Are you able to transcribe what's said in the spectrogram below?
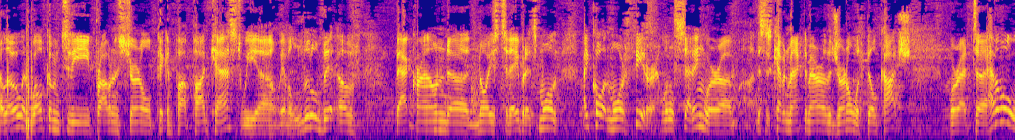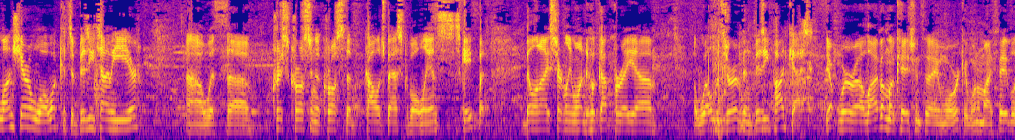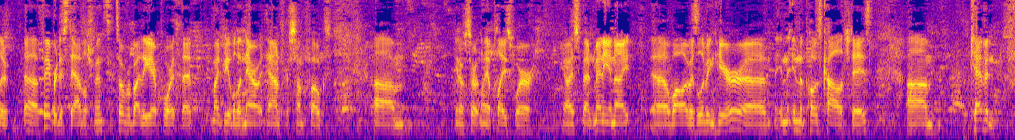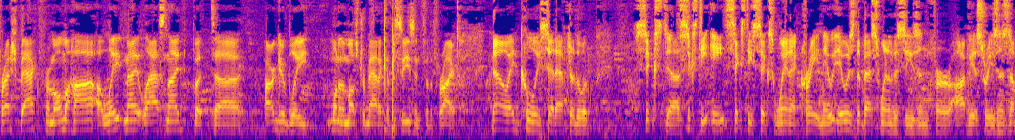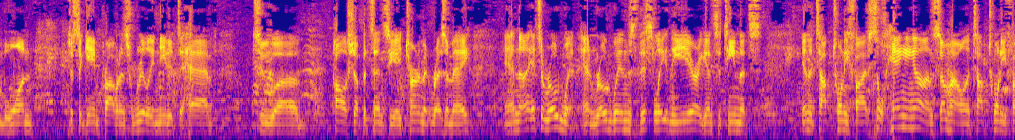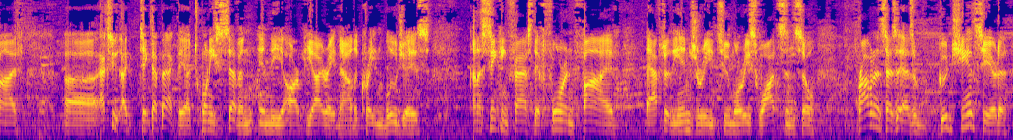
Hello and welcome to the Providence Journal Pick and Pop podcast. We uh, we have a little bit of background uh, noise today, but it's more I'd call it more theater, a little setting where uh, this is Kevin McNamara of the Journal with Bill Koch. We're at uh, having a little lunch here in Warwick. It's a busy time of year. Uh, with uh, crisscrossing across the college basketball landscape, but Bill and I certainly wanted to hook up for a a well deserved and busy podcast. Yep, we're uh, live on location today in Warwick at one of my favorite uh, favorite establishments. It's over by the airport. That might be able to narrow it down for some folks. Um, you know, certainly a place where you know, I spent many a night uh, while I was living here uh, in, in the post college days. Um, Kevin, fresh back from Omaha, a late night last night, but uh, arguably one of the most dramatic of the season for the Friars. No, Ed Cooley said after the six, uh, 68 66 win at Creighton. It, it, was the best win of the season for obvious reasons. Number one, just a game Providence really needed to have to uh, polish up its NCAA tournament resume. And uh, it's a road win. And road wins this late in the year against a team that's in the top 25, still hanging on somehow in the top 25. Uh, actually, I take that back. They are 27 in the RPI right now, the Creighton Blue Jays kind of sinking fast. They're four and five after the injury to Maurice Watson. So Providence has, has a good chance here to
